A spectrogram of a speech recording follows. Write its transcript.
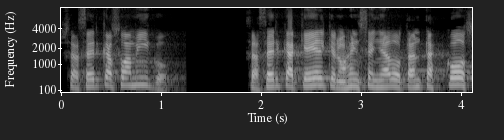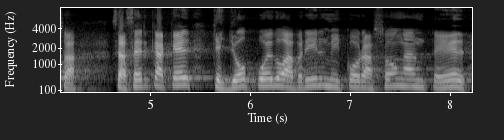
se acerca a su amigo, se acerca aquel que nos ha enseñado tantas cosas, se acerca aquel que yo puedo abrir mi corazón ante él.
